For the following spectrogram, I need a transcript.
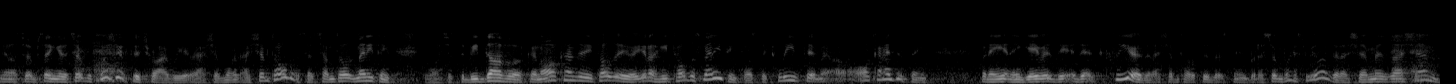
You know, so I'm saying, so of course we have to try. We Hashem, Hashem told us. Hashem told us many things. He wants us to be davuk and all kinds of. He told you know he told us many things. For us to cleave to him, all kinds of things. But he, and he gave it. The, it's clear that Hashem told us to do those things. But at some point we realize that Hashem is Hashem.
